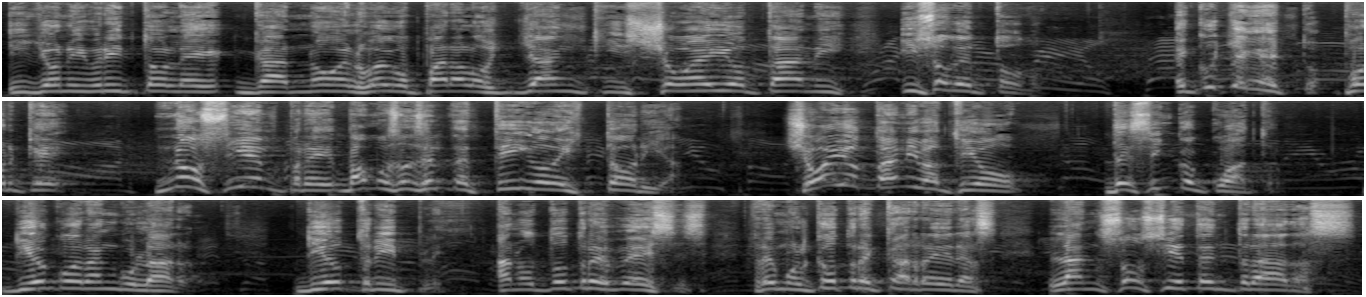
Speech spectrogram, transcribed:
Y Johnny Brito le ganó el juego para los Yankees. Shohei Otani hizo de todo. Escuchen esto, porque no siempre vamos a ser testigos de historia. Shohei Otani batió de 5-4, dio cuadrangular, dio triple, anotó tres veces, remolcó tres carreras, lanzó siete entradas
